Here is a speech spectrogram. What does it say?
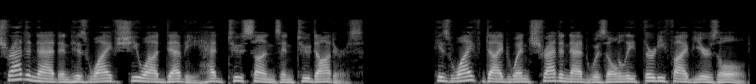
Shraddhanand and his wife Shiwa Devi had two sons and two daughters. His wife died when Shraddhanand was only 35 years old.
